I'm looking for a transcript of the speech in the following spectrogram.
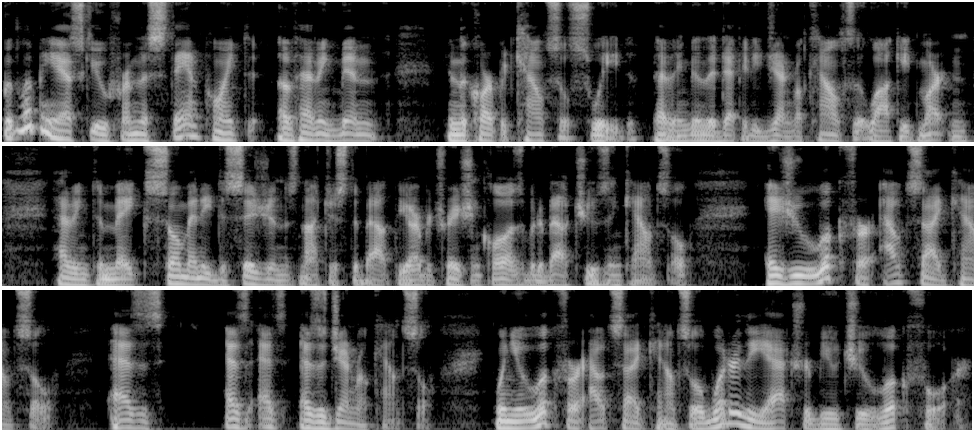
But let me ask you from the standpoint of having been in the corporate counsel suite, having been the deputy general counsel at Lockheed Martin, having to make so many decisions, not just about the arbitration clause, but about choosing counsel as you look for outside counsel as as as as a general counsel when you look for outside counsel what are the attributes you look for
